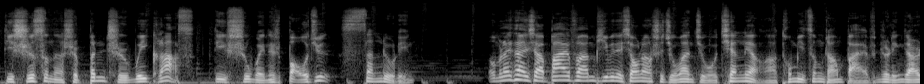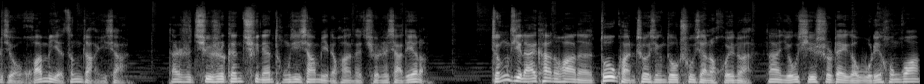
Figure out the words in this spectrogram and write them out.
第十四呢是奔驰 V Class，第十五位呢是宝骏三六零。我们来看一下八 F MPV 的销量是九万九千辆啊，同比增长百分之零点九，环比也增长一下，但是其实跟去年同期相比的话呢，确实下跌了。整体来看的话呢，多款车型都出现了回暖，那尤其是这个五菱宏光，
